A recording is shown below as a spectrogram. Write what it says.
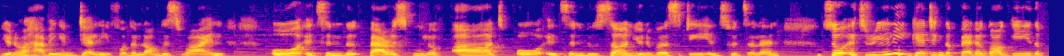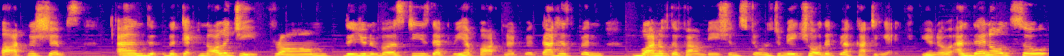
you know, having in Delhi for the longest while, or it's in the Paris School of Art, or it's in Lucerne University in Switzerland. So it's really getting the pedagogy, the partnerships, and the technology from the universities that we have partnered with. That has been one of the foundation stones to make sure that we are cutting edge you know. And then also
